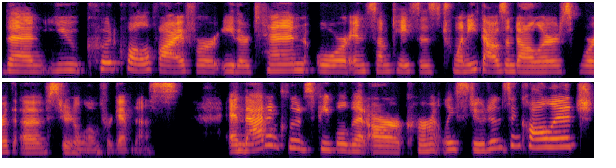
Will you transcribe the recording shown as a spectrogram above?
then you could qualify for either 10 or in some cases $20,000 worth of student loan forgiveness. And that includes people that are currently students in college,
